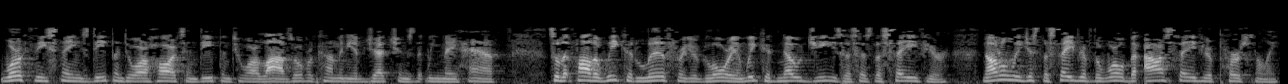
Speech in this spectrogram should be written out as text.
work these things deep into our hearts and deep into our lives, overcome any that we may have, so that, Father, we could live for your glory and we could know Jesus as the Savior. Not only just the Savior of the world, but our Savior personally.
